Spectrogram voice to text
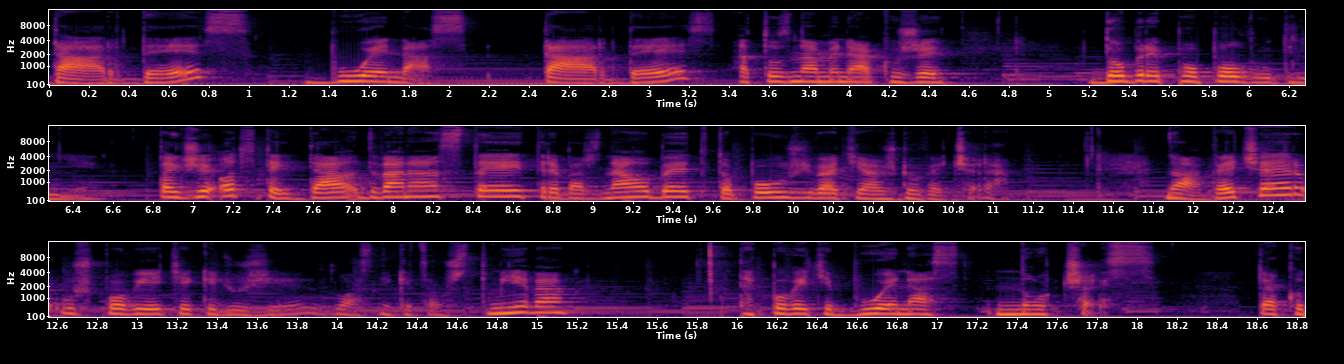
tardes, buenas tardes a to znamená akože dobre popoludnie. Takže od tej 12. treba na obed to používate až do večera. No a večer už poviete, keď už je, vlastne keď sa už stmieva, tak poviete buenas noches. To je ako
